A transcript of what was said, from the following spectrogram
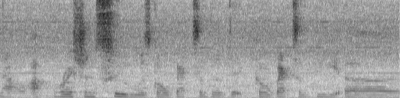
Now, operation two is go back to the, go back to the uh,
